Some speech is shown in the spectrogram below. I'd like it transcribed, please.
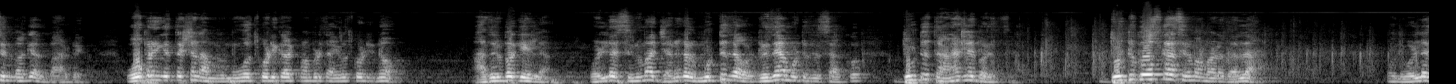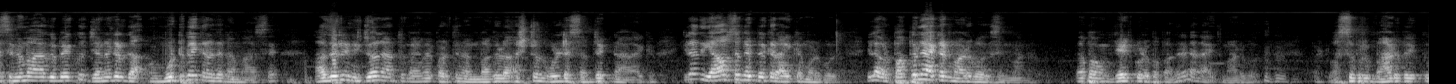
ಸಿನಿಮಾಗೆ, ಅದು ಮಾಡಬೇಕು. ಓಪನಿಂಗ್ ಇದ್ದ ತಕ್ಷಣ ನಾವು ಮೂವತ್ತು ಕೋಟಿ ಕಟ್ ಮಾಡ್ಬಿಡ್ತೀವಿ ಐವತ್ತು ಕೋಟಿ ನೋ ಅದ್ರ ಬಗ್ಗೆ ಇಲ್ಲ. ಒಳ್ಳೆ ಸಿನಿಮಾ ಜನಗಳು ಮುಟ್ಟಿದ್ರೆ, ಅವ್ರ ಹೃದಯ ಮುಟ್ಟಿದ್ರೆ ಸಾಕು. ದುಡ್ಡು ತಾನಾಗ್ಲೇ ಬರುತ್ತೆ. ದುಡ್ಡುಗೋಸ್ಕರ ಸಿನಿಮಾ ಮಾಡೋದಲ್ಲ. ಒಂದು ಒಳ್ಳೆ ಸಿನಿಮಾ ಆಗಬೇಕು, ಜನಗಳಿಗೆ ಅನ್ನೋದೇ ನಮ್ಮ ಆಸೆ. ಅದರಲ್ಲಿ ನಿಜವಾಗ್ಲೂ ನಾನು ತುಂಬ ಹೆಮ್ಮೆ ಪಡ್ತೀನಿ, ನನ್ನ ಮಗಳು ಅಷ್ಟೊಂದು ಒಳ್ಳೆ ಸಬ್ಜೆಕ್ಟ್ನ ಆಯ್ಕೆ. ಇಲ್ಲಾಂದ್ರೆ ಯಾವ ಸಬ್ಜೆಕ್ಟ್ ಬೇಕಾದ್ರೆ ಆಯ್ಕೆ ಮಾಡ್ಬೋದು. ಇಲ್ಲ, ಅವ್ರ ಪಪ್ಪನೇ ಹಾಕೊಂಡು ಮಾಡ್ಬೋದು ಸಿನಿಮಾನ. ಪಾಪ ಒಂದು ಡೇಟ್ ಕೊಡು ಪಾಪ ಅಂದರೆ ನಾನು ಆಯ್ತು ಮಾಡ್ಬೋದು. ಬಟ್ ಹೊಸಬ್ರಿಗೆ ಮಾಡಬೇಕು,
